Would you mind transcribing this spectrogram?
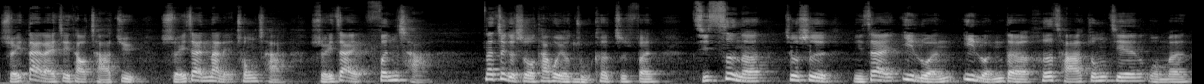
谁带来这套茶具，谁在那里冲茶，谁在分茶。那这个时候它会有主客之分。其次呢，就是你在一轮一轮的喝茶中间，我们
